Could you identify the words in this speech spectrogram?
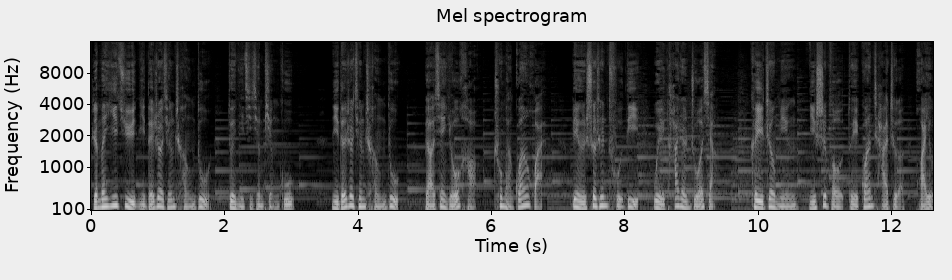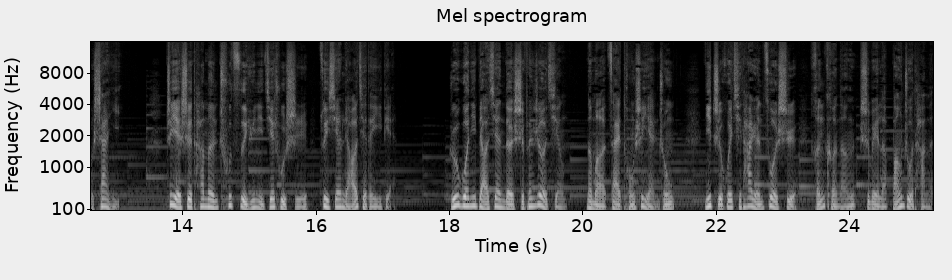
人们依据你的热情程度对你进行评估，你的热情程度、表现友好、充满关怀，并设身处地为他人着想，可以证明你是否对观察者怀有善意。这也是他们初次与你接触时最先了解的一点。如果你表现得十分热情，那么在同事眼中，你指挥其他人做事很可能是为了帮助他们。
